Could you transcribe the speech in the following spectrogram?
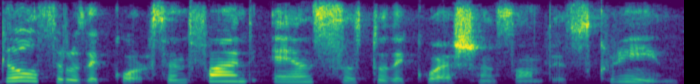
go through the course and find answers to the questions on the screen.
